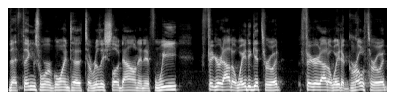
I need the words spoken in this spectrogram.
that things were going to, to really slow down. And if we figured out a way to get through it, figured out a way to grow through it,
